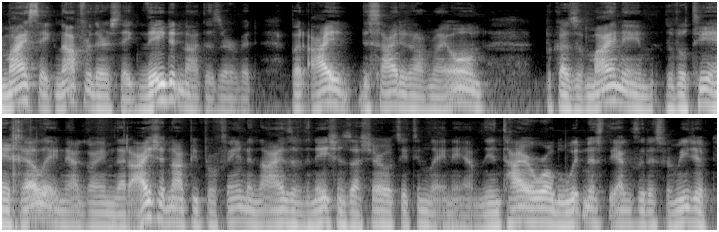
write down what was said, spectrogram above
my sake, not for their sake, they did not deserve it. But I decided on my own, because of my name, the that I should not be profaned in the eyes of the nations. The entire world witnessed the exodus from Egypt,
